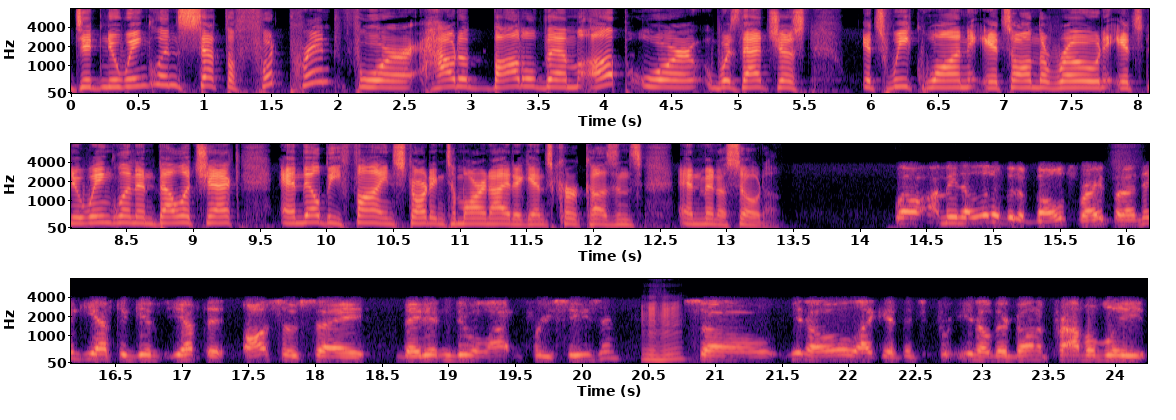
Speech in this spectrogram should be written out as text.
did New England set the footprint for how to bottle them up, or was that just it's week one, it's on the road, it's New England and Belichick, and they'll be fine starting tomorrow night against Kirk Cousins and Minnesota? Well, I mean, a little bit of both, right? But I think you have to give, you have to also say they didn't do a lot in preseason. Mm-hmm. So, you know, like if it's, you know, they're going to probably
